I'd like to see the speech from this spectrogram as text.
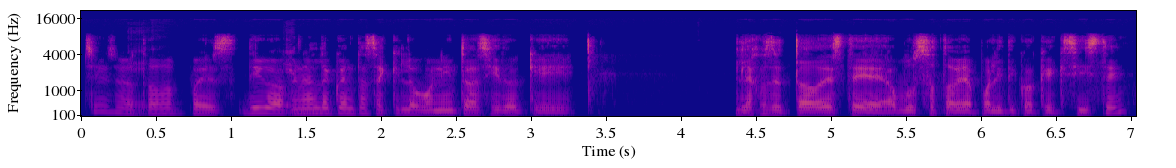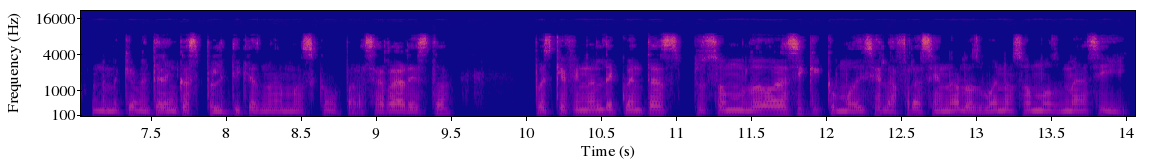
Sí, sobre eh, todo, pues digo, a final de cuentas aquí lo bonito ha sido que lejos de todo este abuso todavía político que existe, no me quiero meter en cosas políticas nada más como para cerrar esto, pues que a final de cuentas, pues somos, ahora sí que como dice la frase, ¿no? Los buenos somos más y,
